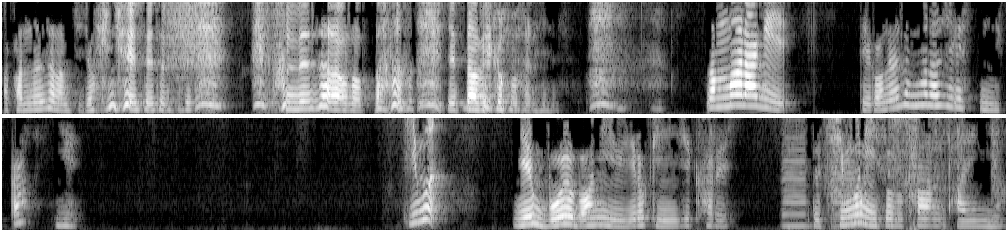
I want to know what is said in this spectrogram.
아, 받는 사람 지정해줘야 되는데. 받는 사람은 없다. 100원 말이야. 선물하기. 100원을 선물하시겠습니까? 예. 지문! 얘 뭘 많이 이렇게 인식하래. 근데 지문이 있어서 다, 다행이야.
